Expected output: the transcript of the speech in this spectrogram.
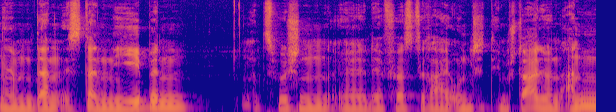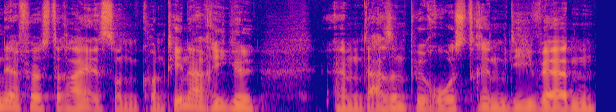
Ähm, dann ist daneben zwischen äh, der Försterei und dem Stadion an der Försterei ist so ein Containerriegel. Ähm, da sind Büros drin, die werden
